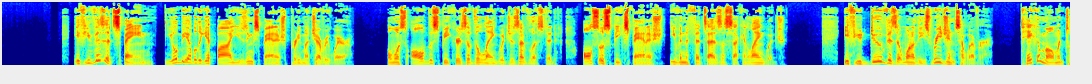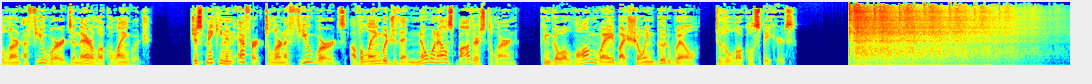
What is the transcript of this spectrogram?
If you visit Spain, you'll be able to get by using Spanish pretty much everywhere. Almost all of the speakers of the languages I've listed also speak Spanish, even if it's as a second language. If you do visit one of these regions, however, take a moment to learn a few words in their local language. Just making an effort to learn a few words of a language that no one else bothers to learn can go a long way by showing goodwill to the local speakers.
